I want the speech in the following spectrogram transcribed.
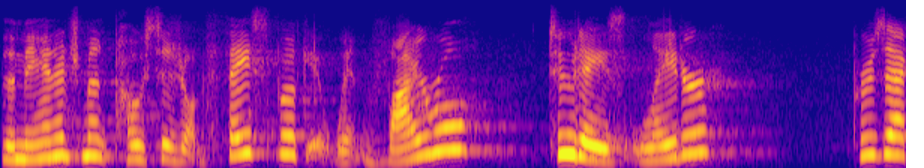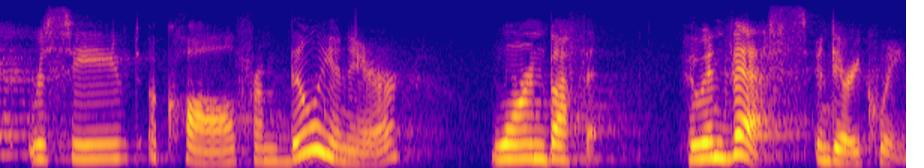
The management posted it on Facebook. It went viral. Two days later, Prusak received a call from billionaire Warren Buffett, who invests in Dairy Queen.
